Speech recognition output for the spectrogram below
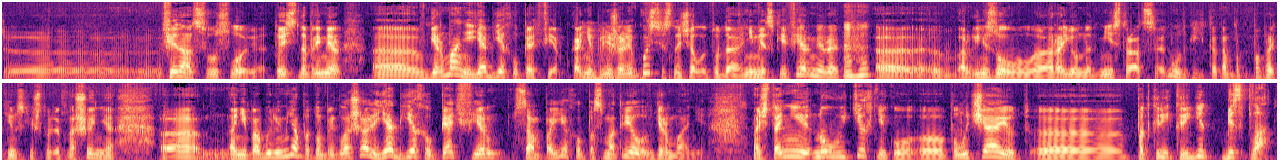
э, финансовые условия. То есть, например, э, в Германии я объехал пять ферм. Ко мне угу. приезжали в гости сначала туда немецкие фермеры, угу. организовывала районная администрация, ну, какие-то там побратимские, что ли, отношения. Они побыли у меня, потом приглашали. Я объехал пять ферм, сам поехал, посмотрел в Германии. Значит, они новую технику получают под кредит бесплатно.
